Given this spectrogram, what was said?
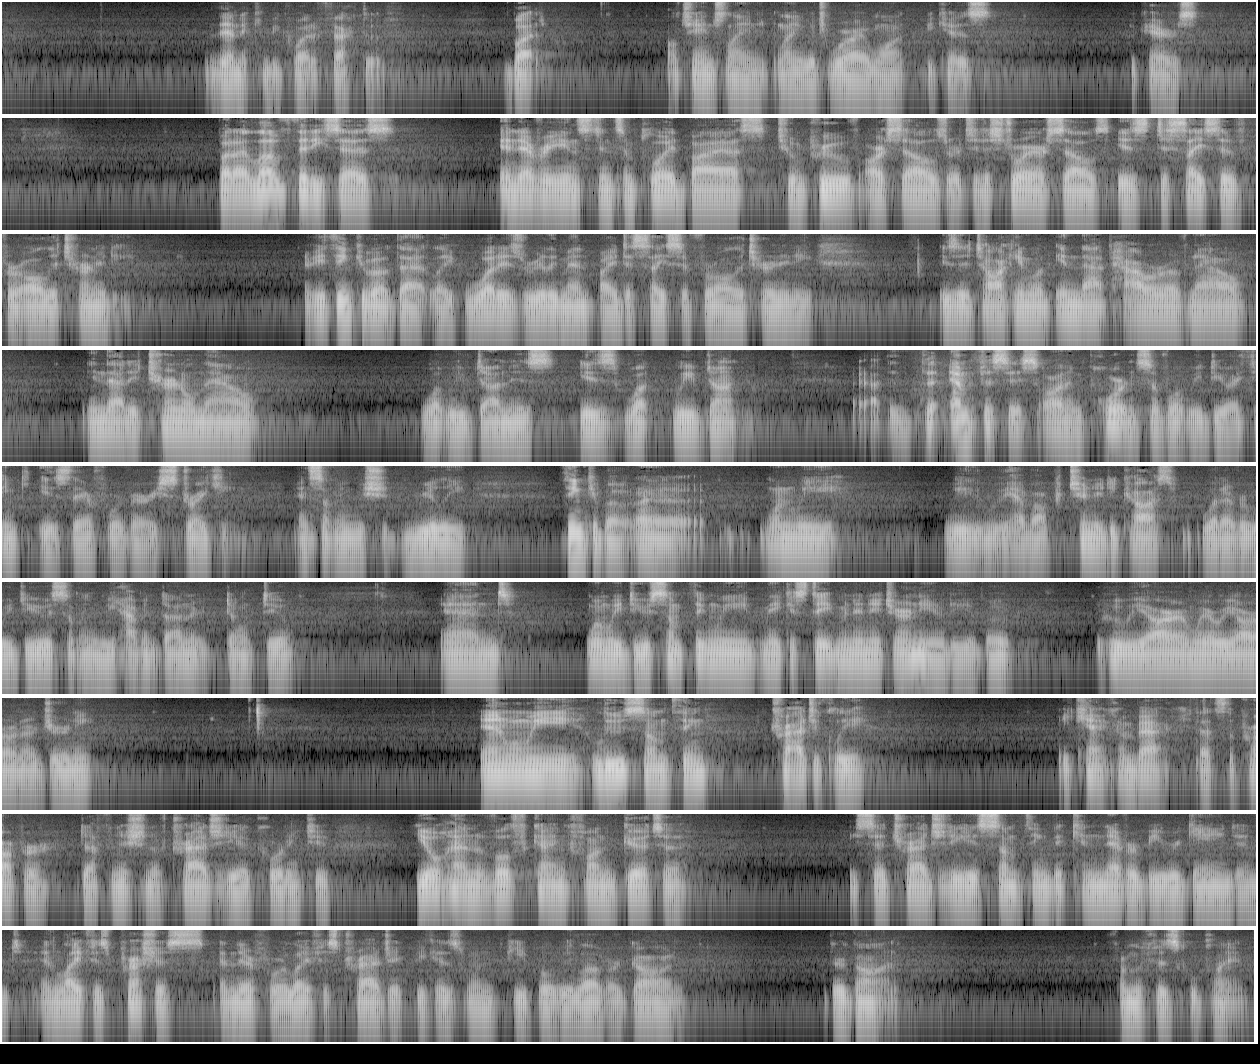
then it can be quite effective. But I'll change language where I want because who cares? But I love that he says and every instance employed by us to improve ourselves or to destroy ourselves is decisive for all eternity. If you think about that, like what is really meant by decisive for all eternity? Is it talking about in that power of now, in that eternal now? What we've done is is what we've done. Uh, the emphasis on importance of what we do, I think, is therefore very striking and something we should really think about uh, when we we we have opportunity costs. Whatever we do is something we haven't done or don't do, and when we do something, we make a statement in eternity about who we are and where we are on our journey. And when we lose something, tragically, it can't come back. That's the proper definition of tragedy according to Johann Wolfgang von Goethe he said tragedy is something that can never be regained, and, and life is precious, and therefore life is tragic because when people we love are gone, they're gone from the physical plane.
